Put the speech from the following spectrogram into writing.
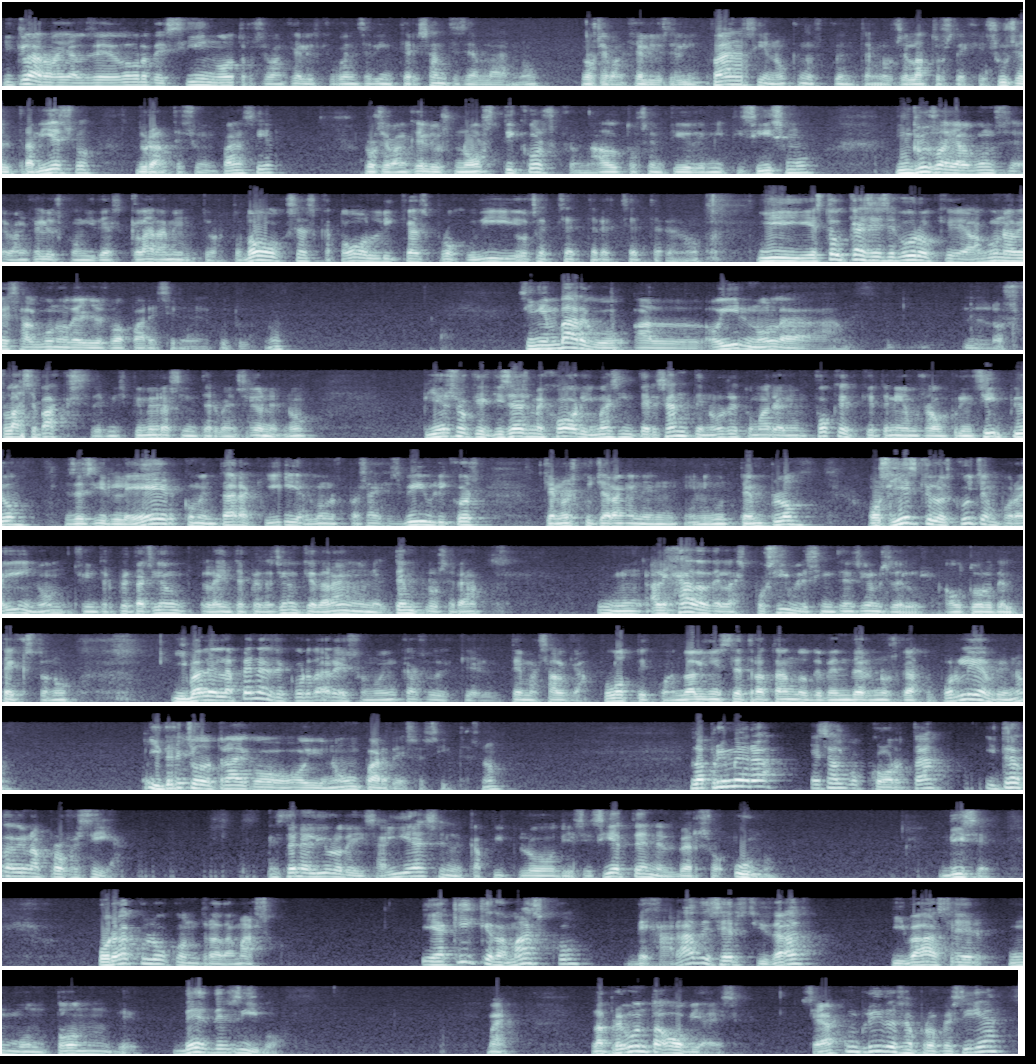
Y claro, hay alrededor de 100 otros evangelios que pueden ser interesantes de hablar, ¿no? Los evangelios de la infancia, ¿no? Que nos cuentan los relatos de Jesús el travieso durante su infancia. Los evangelios gnósticos, con alto sentido de miticismo, Incluso hay algunos evangelios con ideas claramente ortodoxas, católicas, projudíos, etcétera, etcétera, ¿no? Y estoy casi seguro que alguna vez alguno de ellos va a aparecer en el futuro, ¿no? Sin embargo, al oír ¿no? Los flashbacks de mis primeras intervenciones, ¿no? Pienso que quizás es mejor y más interesante ¿no? retomar el enfoque que teníamos a un principio, es decir, leer, comentar aquí algunos pasajes bíblicos que no escucharán en, ningún templo, o si es que lo escuchan por ahí, ¿no? Su interpretación, la interpretación que darán en el templo será mm, alejada de las posibles intenciones del autor del texto, ¿no? Y vale la pena recordar eso, ¿no? En caso de que el tema salga a flote cuando alguien esté tratando de vendernos gato por liebre, ¿no? Y de hecho traigo hoy, ¿no? Un par de esas citas, ¿no? La primera es algo corta y trata de una profecía. Está en el libro de Isaías, en el capítulo 17, en el verso 1. Dice, oráculo contra Damasco. He aquí que Damasco dejará de ser ciudad y va a ser un montón de, de Bueno, la pregunta obvia es, ¿se ha cumplido esa profecía?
